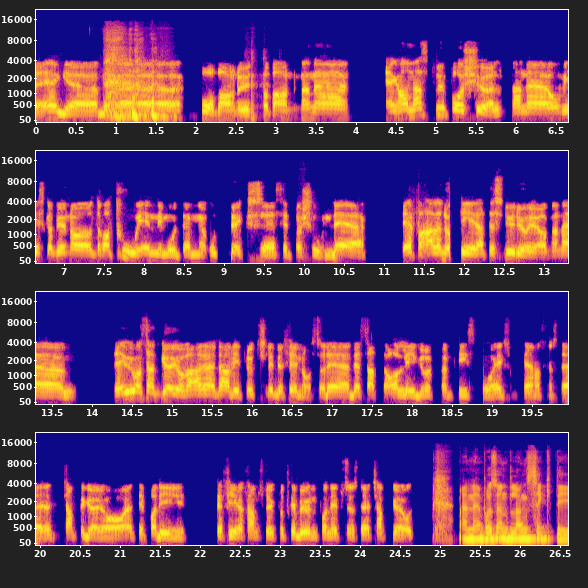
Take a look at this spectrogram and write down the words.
Jeg eh, både på banen og på banen. Men eh, jeg har mest tro på oss sjøl. Men eh, om vi skal begynne å dra tro inn mot en opprykkssituasjon, det, det får heller dere i dette studioet gjøre. Men eh, det er uansett gøy å være der vi plutselig befinner oss. og Det, det setter alle i gruppen pris på. Jeg som trener syns det er kjempegøy, og jeg tipper de tre-fire-fem stykker på tribunen på NIP syns det er kjempegøy òg. Men eh, på et langsiktig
